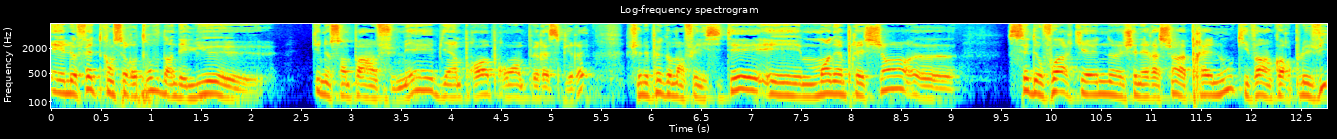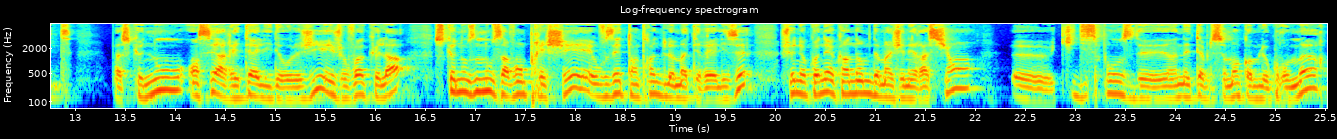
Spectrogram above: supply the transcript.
Et le fait qu'on se retrouve dans des lieux qui ne sont pas enfumés, bien propres, où on peut respirer, je ne peux que m'en féliciter. Et mon impression, euh, c'est de voir qu'il y a une génération après nous qui va encore plus vite, parce que nous, on s'est arrêté à l'idéologie, et je vois que là, ce que nous, nous avons prêché, vous êtes en train de le matérialiser. Je ne connais qu'un homme de ma génération euh, qui dispose d'un établissement comme le Groomer,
